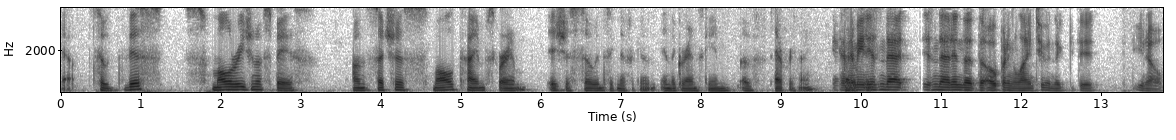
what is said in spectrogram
Yeah. So this small region of space on such a small time frame is just so insignificant in the grand scheme of everything. And I mean, isn't that isn't that in the the opening line too? In the the you know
